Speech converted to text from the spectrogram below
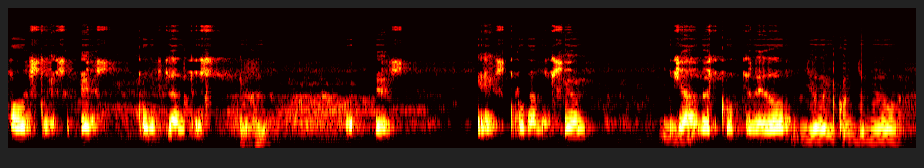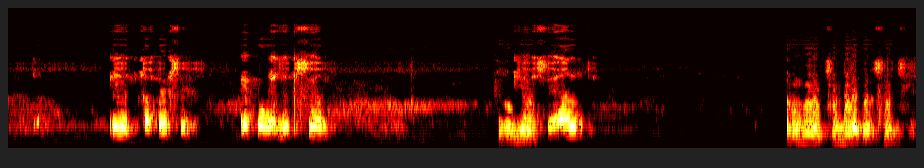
A veces es por implantes. Es, es programación ya del contenedor. Ya del contenedor. Y a veces es una elección que hace antes. Es una elección de la conciencia.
